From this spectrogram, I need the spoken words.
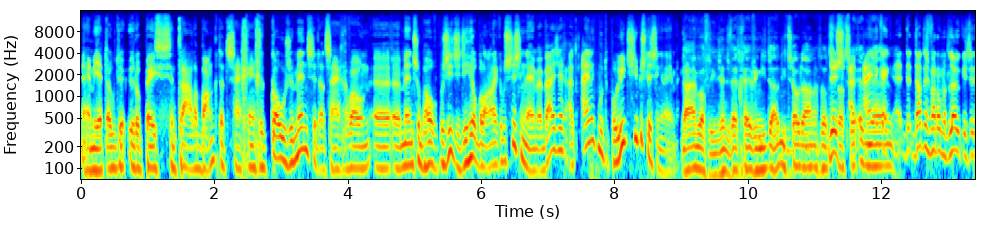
Nee, maar je hebt ook de Europese Centrale Bank. Dat zijn geen gekozen mensen. Dat zijn gewoon eh, eh, mensen op hoge posities die heel belangrijke beslissingen nemen. En wij zeggen, uiteindelijk moeten politici beslissingen nemen. Ja, en bovendien zijn de wetgeving niet, niet zodanig dat... Dus dat ze, uiteindelijk, eh, kijk, dat is waarom het leuk is.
